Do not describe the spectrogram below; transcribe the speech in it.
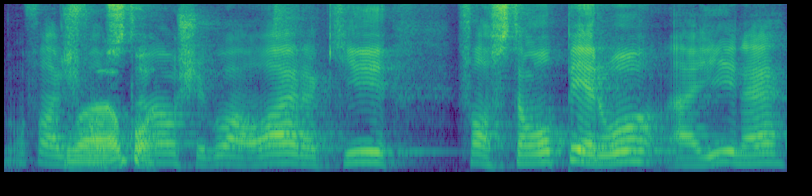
Vamos falar de Vamos, Faustão. Pô. Chegou a hora que Faustão operou aí, né?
